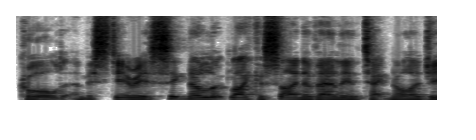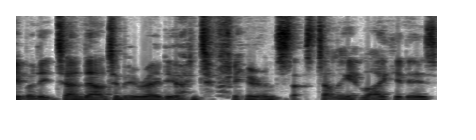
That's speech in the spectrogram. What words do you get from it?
called "A Mysterious Signal Looked Like a Sign of Alien Technology, but it turned out to be radio interference." That's telling it like it is.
